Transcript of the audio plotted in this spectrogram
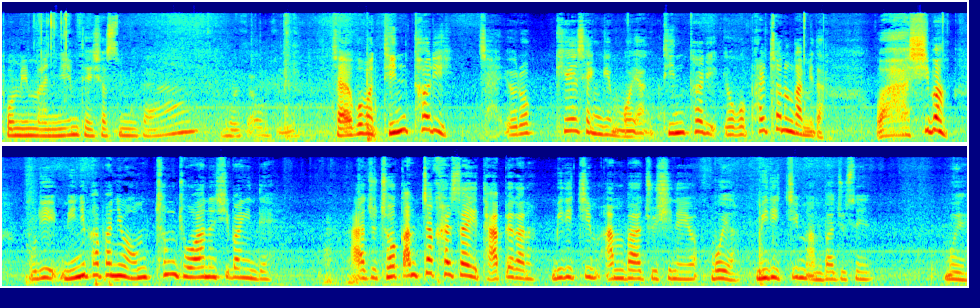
보민마님 되셨습니다. 자, 요거 뭐 딘털이. 자, 요렇게 생긴 모양. 딘털이. 요거 8,000원 갑니다. 와, 시방. 우리 미니파파님 엄청 좋아하는 시방인데. 아주 저 깜짝할 사이 다 빼가나. 미리찜 안 봐주시네요. 뭐야? 미리찜 안 봐주세요. 뭐야?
